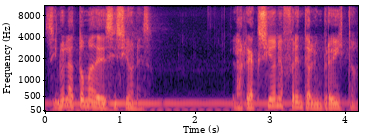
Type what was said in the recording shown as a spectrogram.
sino la toma de decisiones. Las reacciones frente a lo imprevisto,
